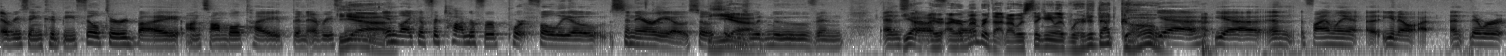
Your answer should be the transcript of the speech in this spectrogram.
everything could be filtered by ensemble type and everything Yeah. in like a photographer portfolio scenario. So things Yeah. would move and and Yeah, I, stuff, I but- remember that. I was thinking, like, where did that go? yeah, yeah, and finally, uh, you know, I, and there were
